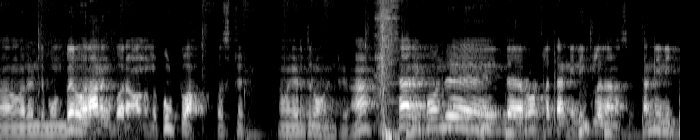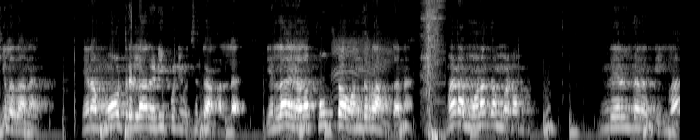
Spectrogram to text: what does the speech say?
அவங்க ரெண்டு மூணு பேர் வரானுங்க பாரு. அவனுங்க கூப்பிட்டு வா. ஃபர்ஸ்ட் நம்ம எடுத்துருவோம் ஆ? சார் இப்போ வந்து இந்த ரோட்ல தண்ணி நிக்கல தானே சார்? தண்ணி நிக்கல தானே? ஏன்னா மோட்டர் எல்லாம் ரெடி பண்ணி வச்சிருக்காங்கல்ல. எல்லாம் எல்லாம் கூப்பிட்டா வந்துடுறாங்க தானே? மேடம் வணக்கம் மேடம் இந்த ஏரியா தானே இருக்கீங்களா?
